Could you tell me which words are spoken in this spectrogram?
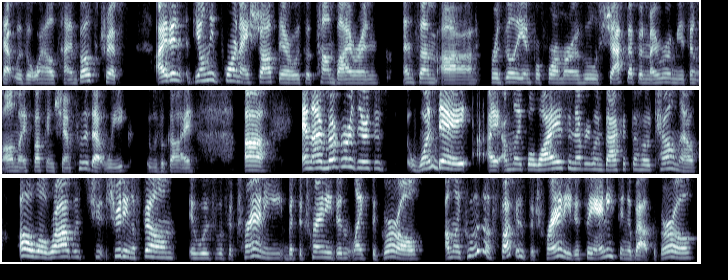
That was a wild time. Both trips. I didn't the only porn I shot there was a Tom Byron and some uh, Brazilian performer who shacked up in my room using all my fucking shampoo that week. It was a guy. Uh, and I remember there's this one day I, I'm like, well, why isn't everyone back at the hotel now? Oh, well, Rob was sh- shooting a film. It was with a tranny, but the tranny didn't like the girl. I'm like, who the fuck is the tranny to say anything about the girl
